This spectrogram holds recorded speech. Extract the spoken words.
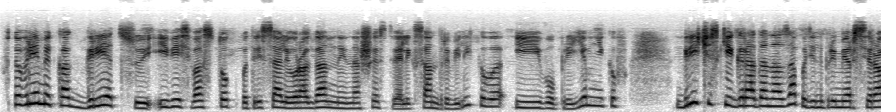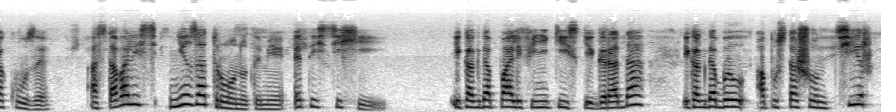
В то время как Грецию и весь Восток потрясали ураганные нашествия Александра Великого и его преемников, греческие города на западе, например, Сиракузы, оставались незатронутыми этой стихией. И когда пали финикийские города, и когда был опустошен Тир –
